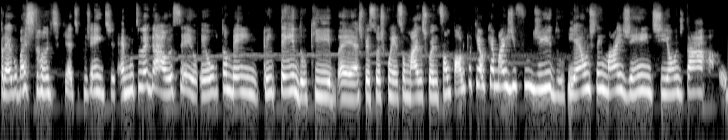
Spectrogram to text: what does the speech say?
prego bastante, que é tipo, gente, é muito legal, eu sei. Eu, eu também entendo que é, as pessoas conheçam mais as coisas de São Paulo, porque é o que é mais difundido. E é onde tem mais gente, onde tá o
